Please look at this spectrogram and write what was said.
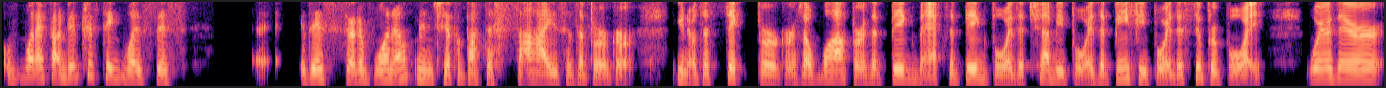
what i found interesting was this uh, this sort of one-upmanship about the size of the burger you know the thick burger the whopper the big mac the big boy the chubby boy the beefy boy the super boy where they're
